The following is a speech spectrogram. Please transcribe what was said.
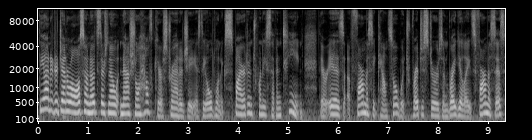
The Auditor General also notes there's no national health care strategy, as the old one expired in 2017. There is a pharmacy council which registers and regulates pharmacists,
